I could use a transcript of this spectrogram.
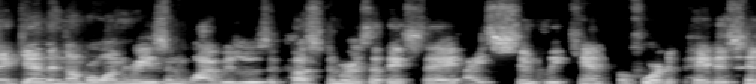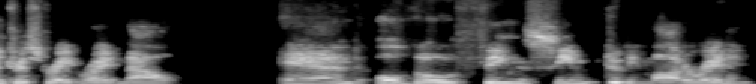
again, the number one reason why we lose a customer is that they say, I simply can't afford to pay this interest rate right now. And although things seem to be moderating,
